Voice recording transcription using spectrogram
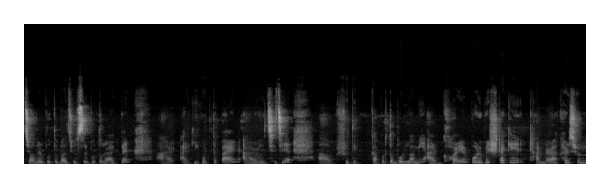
জলের বোতল বা জুসের বোতল রাখবেন। আর আর কি করতে পারেন? আর হচ্ছে যে সুতি কাপড় তো বললামই। আর ঘরের পরিবেশটাকে ঠান্ডা রাখার জন্য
